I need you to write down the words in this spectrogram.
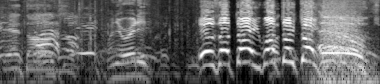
Yeah, dogs. When you're ready. Eels on three. One, two, three. Eels!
